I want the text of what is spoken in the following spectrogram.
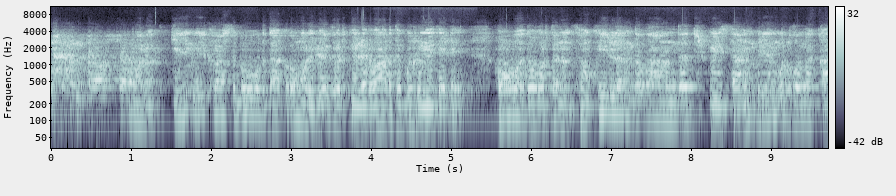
cross. Uh. Gelin ilk başta bu uğurdak oňoýly özgertmeler bardy gurrun edeli. Howa dogurdanın soňky ýyllarynda dowamında Türkmenistanyň bilim ulgamyka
